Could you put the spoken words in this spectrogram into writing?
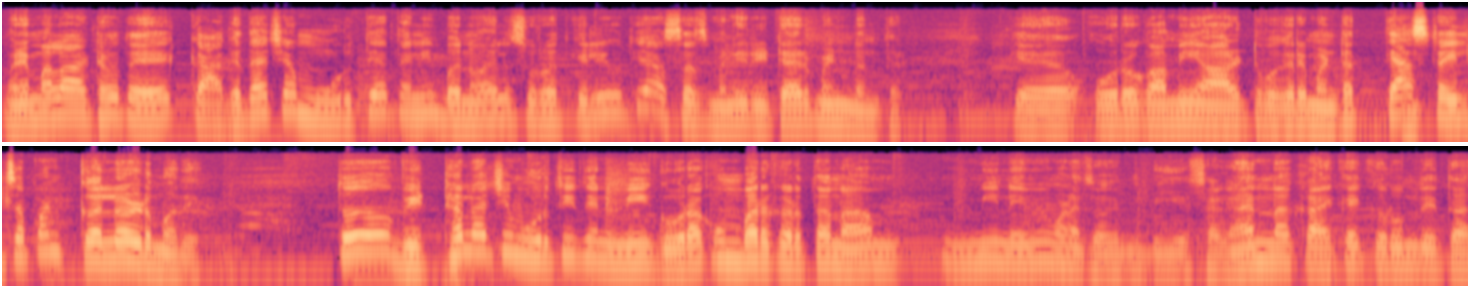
म्हणजे मला आठवत आहे कागदाच्या मूर्त्या त्यांनी बनवायला सुरुवात केली होती असंच म्हणजे रिटायरमेंट नंतर. ओरोगामी आर्ट वगैरे म्हणतात त्या स्टाईलचं पण कलर्डमध्ये तर विठ्ठलाची मूर्ती त्यांनी मी गोरा कुंभार करताना मी नेहमी म्हणायचो सगळ्यांना काय काय करून देता?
